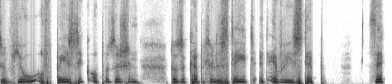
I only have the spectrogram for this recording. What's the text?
the view of basic opposition to the capitalist state at every step. That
